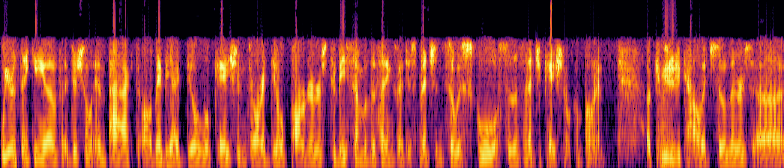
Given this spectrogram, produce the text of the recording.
We are thinking of additional impact or maybe ideal locations or ideal partners to be some of the things I just mentioned. So, a school, so there's an educational component. A community college, so there's uh,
